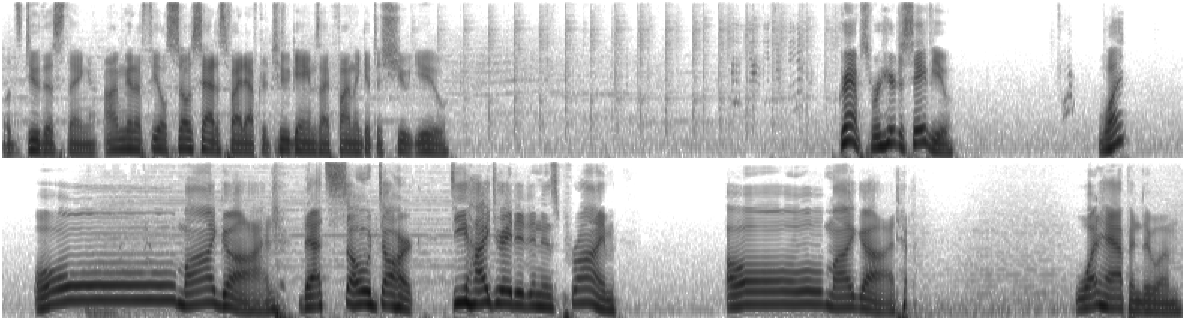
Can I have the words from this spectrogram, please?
let's do this thing. I'm going to feel so satisfied after two games I finally get to shoot you. Gramps, we're here to save you. What? Oh my god. That's so dark. Dehydrated in his prime. Oh my god. What happened to him?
